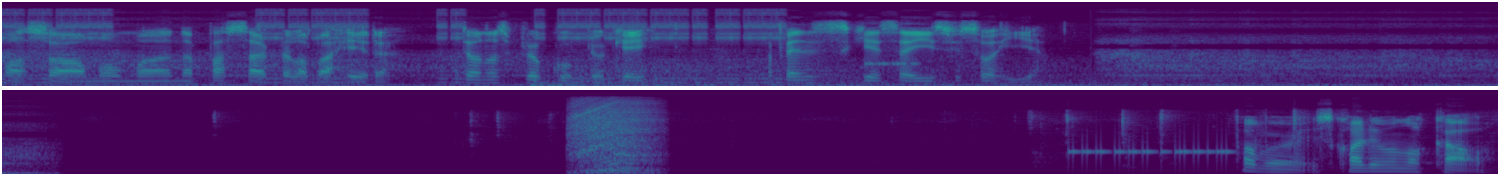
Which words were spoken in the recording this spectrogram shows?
com a sua alma humana passar pela barreira. Então não se preocupe, ok? Apenas esqueça isso e sorria. Por favor, escolhe um local.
